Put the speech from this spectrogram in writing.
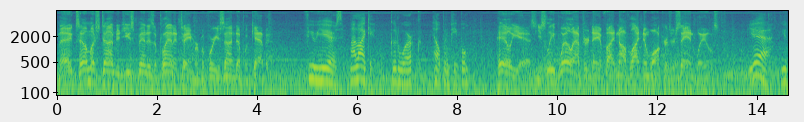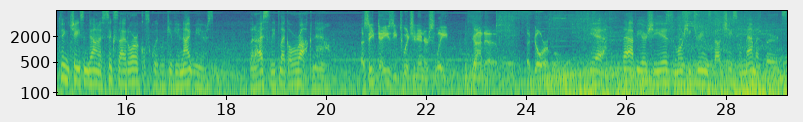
Megs, how much time did you spend as a planet tamer before you signed up with Cabot? Few years. I like it. Good work. Helping people. Hell yes. You sleep well after a day of fighting off lightning walkers or sand whales. Yeah, you'd think chasing down a six-eyed oracle squid would give you nightmares. But I sleep like a rock now. I see Daisy twitching in her sleep. It's kinda adorable. Yeah, the happier she is, the more she dreams about chasing mammoth birds.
